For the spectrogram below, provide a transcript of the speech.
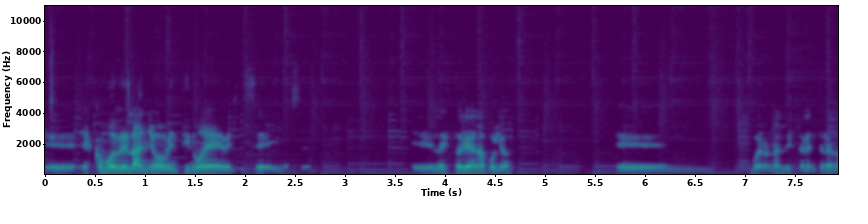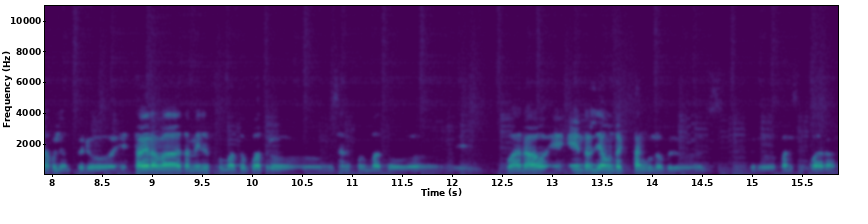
Eh, es como del año 29, 26, no sé. Eh, la historia de Napoleón bueno, no es la historia entera de Napoleón, pero está grabada también en formato 4, o sea, en formato eh, cuadrado, en, realidad un rectángulo, pero, pero parece cuadrado.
